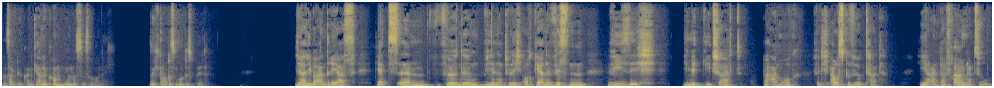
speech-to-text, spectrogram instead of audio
und sagt, ihr könnt gerne kommen, ihr müsst es aber nicht. Also ich glaube, das ist ein gutes Bild. Ja, lieber Andreas, jetzt ähm, würden wir natürlich auch gerne wissen, wie sich die Mitgliedschaft bei Amok für dich ausgewirkt hat. Hier ein paar Fragen dazu.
